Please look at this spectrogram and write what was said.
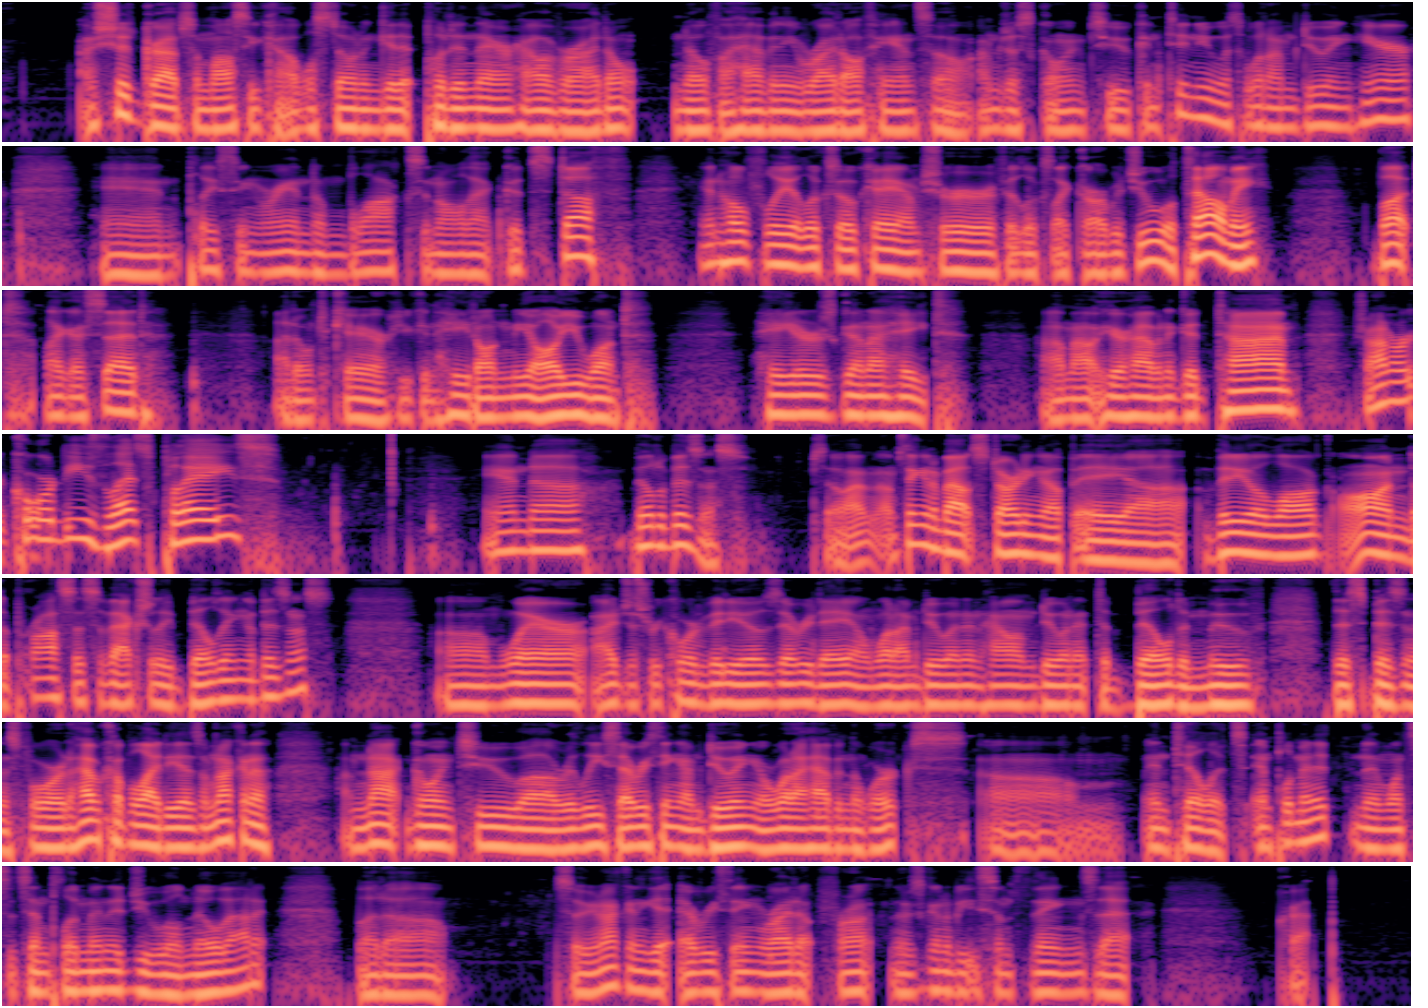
I should grab some mossy cobblestone and get it put in there. However, I don't know if I have any right offhand, so I'm just going to continue with what I'm doing here and placing random blocks and all that good stuff. And hopefully it looks okay. I'm sure if it looks like garbage, you will tell me. But like I said, I don't care. You can hate on me all you want. Haters gonna hate. I'm out here having a good time, trying to record these Let's Plays and uh, build a business. So I'm, I'm thinking about starting up a uh, video log on the process of actually building a business um, where I just record videos every day on what I'm doing and how I'm doing it to build and move this business forward. I have a couple ideas. I'm not gonna I'm not going to uh, release everything I'm doing or what I have in the works um, until it's implemented. And then once it's implemented, you will know about it. But uh, so you're not going to get everything right up front. There's going to be some things that crap.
